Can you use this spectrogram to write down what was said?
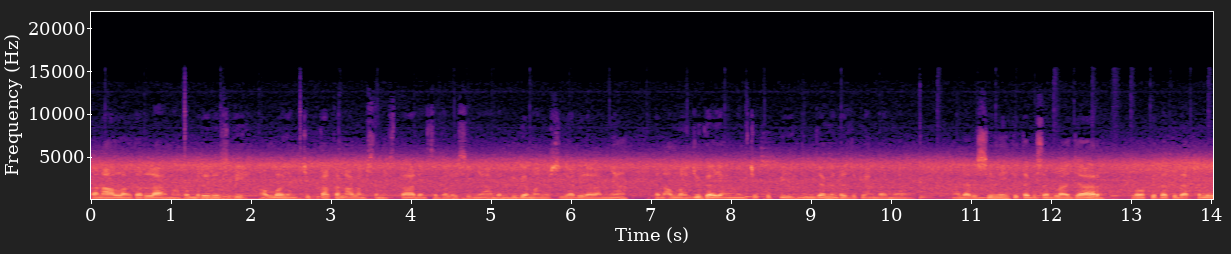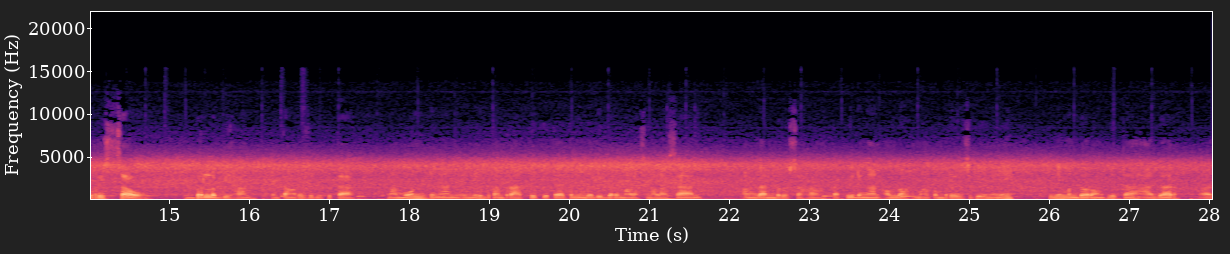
karena Allah itu adalah maha pemberi rezeki. Allah yang menciptakan alam semesta dan segala isinya dan juga manusia di dalamnya. Dan Allah juga yang mencukupi menjamin rezeki hambanya. Nah dari sini kita bisa belajar bahwa kita tidak perlu risau berlebihan tentang rezeki kita. Namun dengan ini bukan berarti kita itu menjadi bermalas-malasan enggan berusaha. Tapi dengan Allah maha pemberi rezeki ini ini mendorong kita agar uh,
